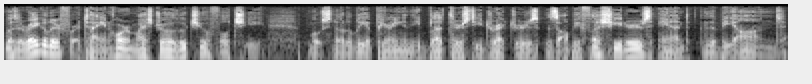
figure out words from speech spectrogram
was a regular for Italian horror maestro Lucio Fulci, most notably appearing in the bloodthirsty directors Zombie Flesh Eaters and The Beyond.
